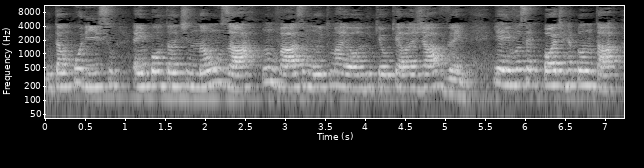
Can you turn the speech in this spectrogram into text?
Então, por isso, é importante não usar um vaso muito maior do que o que ela já vem. E aí você pode replantar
